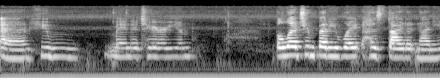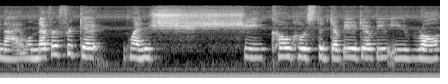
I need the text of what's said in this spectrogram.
and humanitarian. The legend Betty White has died at 99. We'll never forget when she co hosted WWE Raw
